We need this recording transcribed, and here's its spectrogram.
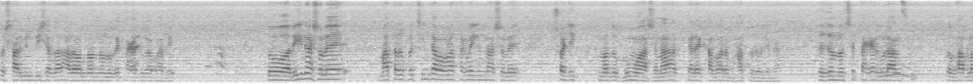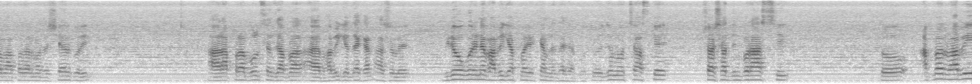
তো শারমিন বিশ হাজার, আর অন্য অন্য লোকের টাকা টুকা পাবে। তো ঋণ আসলে মাথার উপর চিন্তা ভাবনা থাকলে কিন্তু আসলে সঠিক মতো ঘুমও আসে না পেটে খাবার, ভাতও ঢোকে না। সেই জন্য হচ্ছে টাকাগুলো আনছি। তো ভাবলাম আপনাদের মাঝে শেয়ার করি। আর আপনারা বলছেন যে আপনার ভাবিকে দেখান আসলে। ভিডিও করি না ভাবিকে আপনাকে কেমনে দেখাবো? তো এই জন্য হচ্ছে আজকে ছয়, সাত দিন পরে আসছি। তো আপনার ভাবি,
